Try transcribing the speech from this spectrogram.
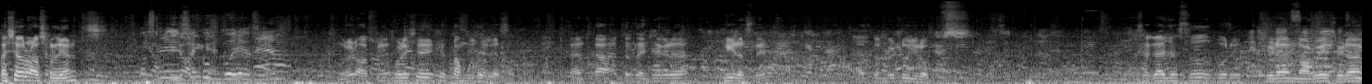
कशावरून ऑस्ट्रेलियन खूप गोरे असतात. उलट ऑस्ट्रेलियन थोडेसे हे तांबू झालेले असतात. कारण का? तर त्यांच्याकडं हीट असते. ॲज कंपेअर टू युरोप सगळ्यात जास्त गोरे स्वीडन नॉर्वे स्वीडन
